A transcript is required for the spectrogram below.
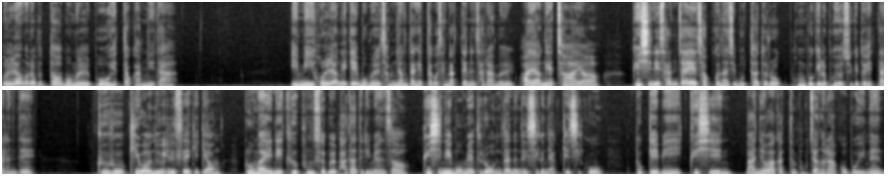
홀령으로부터 몸을 보호했다고 합니다. 이미 홀령에게 몸을 점령당했다고 생각되는 사람을 화형에 처하여 귀신이 산자에 접근하지 못하도록 본보기를 보여주기도 했다는데 그 후 기원 후 1세기경 로마인이 그 풍습을 받아들이면서 귀신이 몸에 들어온다는 의식은 약해지고 도깨비, 귀신, 마녀와 같은 복장을 하고 모이는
